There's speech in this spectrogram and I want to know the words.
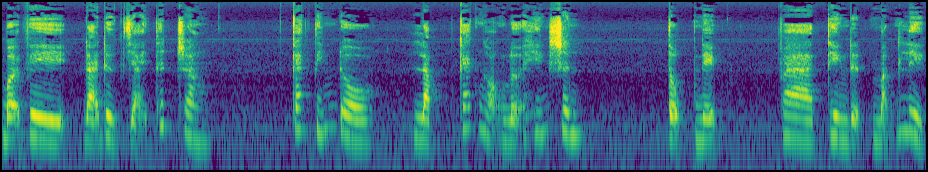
Bởi vì đã được giải thích rằng các tín đồ lập các ngọn lửa hiến sinh tục niệm và thiền định mãnh liệt,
